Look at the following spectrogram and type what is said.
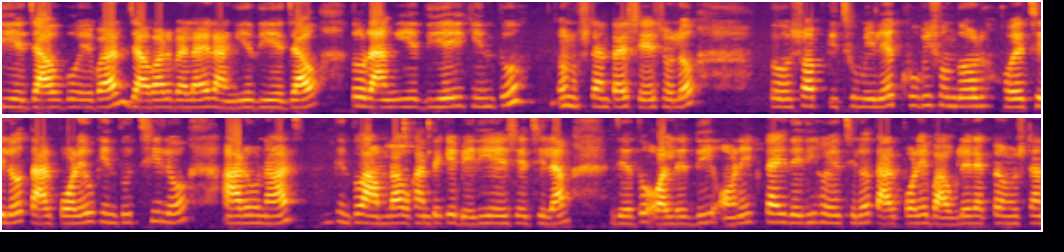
দিয়ে যাও গো এবার, যাওয়ার বেলায় রাঙিয়ে দিয়ে যাও। তো রাঙিয়ে দিয়েই কিন্তু অনুষ্ঠানটা শেষ হলো। তো সব কিছু মিলে খুবই সুন্দর হয়েছিল। তারপরেও কিন্তু ছিল আরও নাচ, কিন্তু আমরা ওখান থেকে বেরিয়ে এসেছিলাম। যেহেতু অলরেডি অনেকটাই দেরি হয়েছিল, তারপরে বাউলের একটা অনুষ্ঠান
